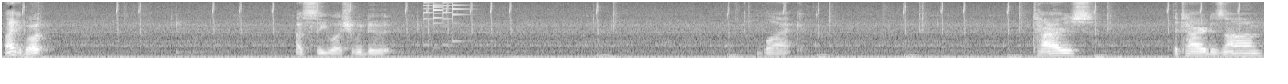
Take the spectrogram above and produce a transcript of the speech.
Thank you, bud. Let's see, what should we do it? Black. Tires. The tire design.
